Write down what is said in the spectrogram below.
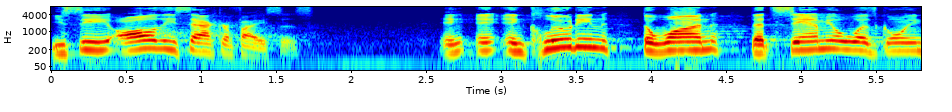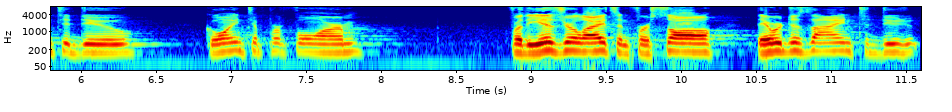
You see, all of these sacrifices, in, in, including the one that Samuel was going to do, going to perform for the Israelites and for Saul, they were designed to do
